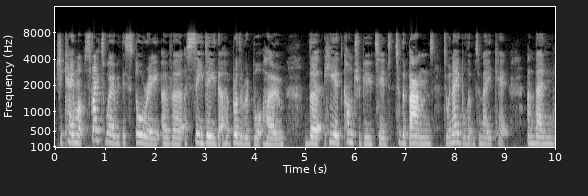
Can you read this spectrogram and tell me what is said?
she came up straight away with this story of a, a CD that her brother had brought home that he had contributed to the band to enable them to make it. And then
